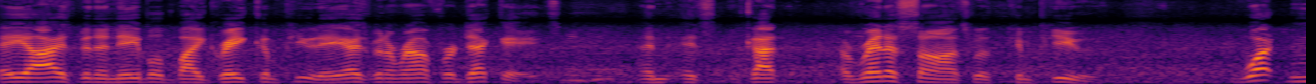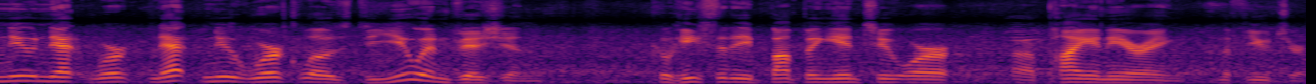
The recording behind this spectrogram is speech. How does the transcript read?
AI has been enabled by great compute. AI has been around for decades, mm -hmm. and it's got a renaissance with compute. What new network, net new workloads do you envision Cohesity bumping into or uh, pioneering in the future?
